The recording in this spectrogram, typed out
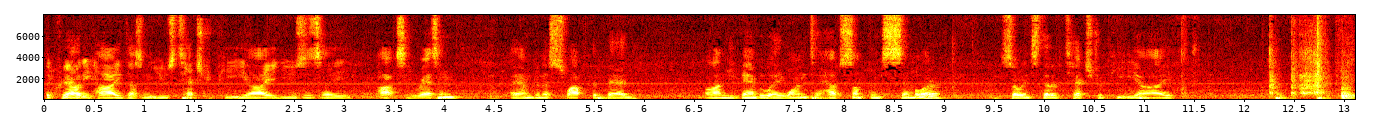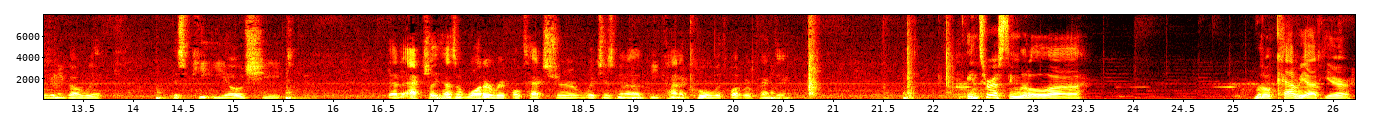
the Creality Hi doesn't use textured PEI, it uses a epoxy resin. I am going to swap the bed on the Bambu A1 to have something similar. So instead of textured PEI, we're going to go with this PEO sheet that actually has a water ripple texture, which is going to be kind of cool with what we're printing. Interesting little uh, little caveat here.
